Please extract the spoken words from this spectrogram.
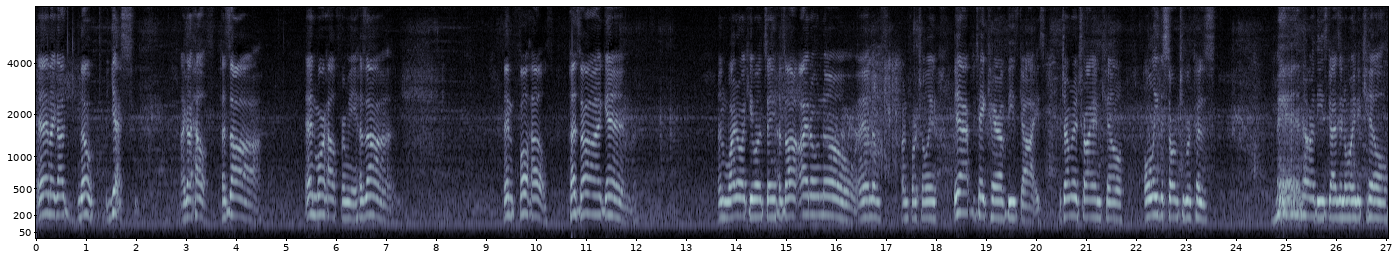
And I got, no, yes! I got health. Huzzah! And more health for me. Huzzah! And full health. Huzzah again! And why do I keep on saying huzzah? I don't know. And unfortunately, we have to take care of these guys. Which I'm going to try and kill only the stormtrooper because, man, are these guys annoying to kill.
